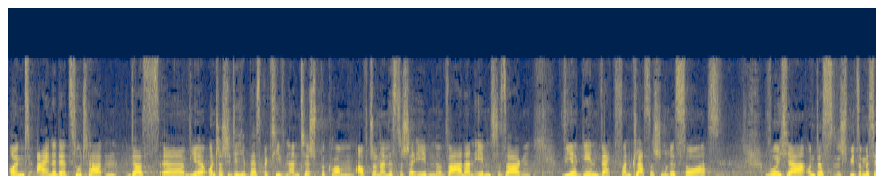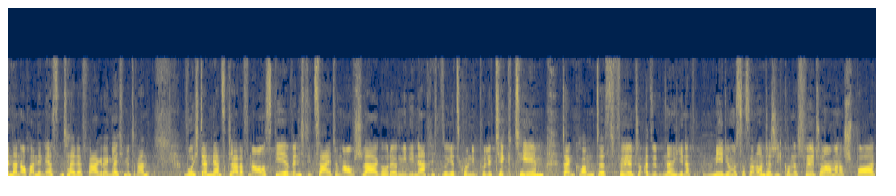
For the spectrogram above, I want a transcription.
Und eine der Zutaten, dass äh, wir unterschiedliche Perspektiven an den Tisch bekommen auf journalistischer Ebene, war dann eben zu sagen, wir gehen weg von klassischen Ressorts, wo ich ja, und das spielt so ein bisschen dann auch an den ersten Teil der Frage dann gleich mit dran, wo ich dann ganz klar davon ausgehe, wenn ich die Zeitung aufschlage oder irgendwie die Nachrichten, so jetzt kommen die Politikthemen, dann kommt das Feuilleton, also ne, je nach Medium ist das dann ein Unterschied, kommt das Feuilleton, haben wir noch Sport,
